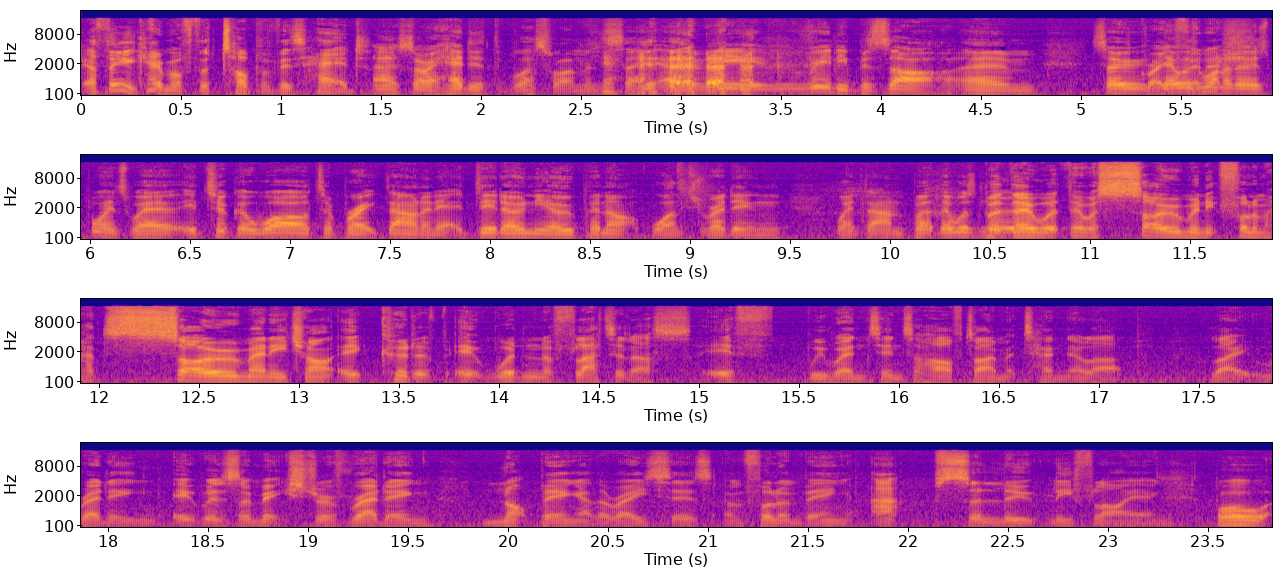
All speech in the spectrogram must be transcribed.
I think it came off the top of his head. Uh, sorry, headed. The, That's what I meant to say. um, really, really bizarre. Um, so Great there was one of those points where it took a while to break down, and it did only open up once Reading went down. But there was But no, there were there were so many. Fulham had so many chances. It could have. It wouldn't have flattered us if we went into half time at 10 0 up. Like Reading, it was a mixture of Reading not being at the races and Fulham being absolutely flying. Well,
